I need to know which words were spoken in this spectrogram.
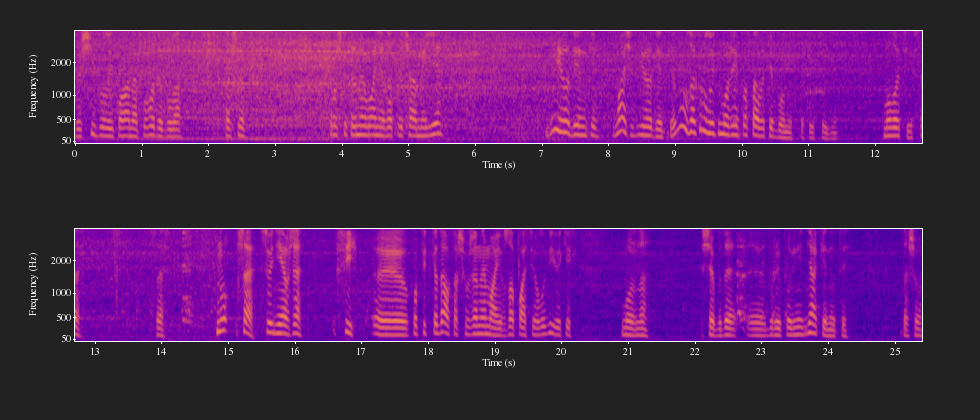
Дощі були і погана погода була. Так що трошки тренування за плечами є. Дві годинки, майже дві годинки. Ну, закруглити може і поставити бонус такий сьогодні. Молодці, все. Все. Ну, все, сьогодні я вже всі е, попідкидав, так що вже немає в запасі голубів, яких можна ще буде е, в другій половині дня кинути. Так що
